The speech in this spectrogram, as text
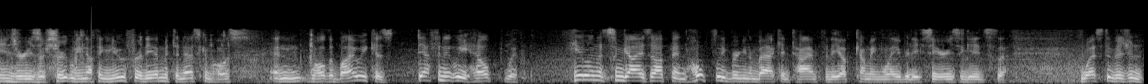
Injuries are certainly nothing new for the Edmonton Eskimos, and while the bye week has definitely helped with healing some guys up and hopefully bringing them back in time for the upcoming Labor Day series against the West Division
